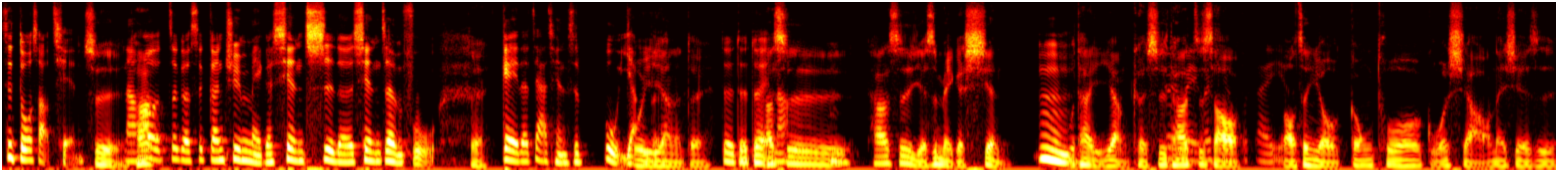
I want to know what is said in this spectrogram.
是多少钱，是然他后这个是根据每个县市的县政府对。给的价钱是不一样的，不一样的，对，对对对，他那是它是也是每个县嗯。不太一样，可是他对每个至少保证有公托、国小那些是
